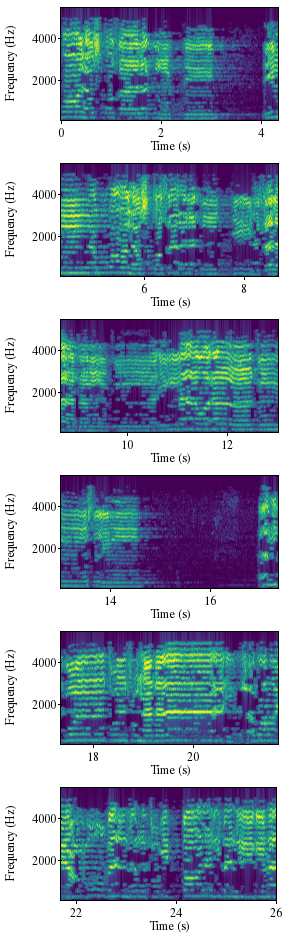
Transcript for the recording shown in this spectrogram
الله اصطفى لكم الدين. إن الله اصطفى لكم الدين فلا تموتن إلا وأنتم مسلمون. أم كنتم شهداء إذ حضر يعقوب الموت إذ قال لبنيه ما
